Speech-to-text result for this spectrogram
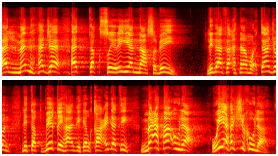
المنهج التقصيري الناصبي. لذا فأنا محتاج لتطبيق هذه القاعدة مع هؤلاء ويا الشكولات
